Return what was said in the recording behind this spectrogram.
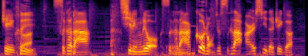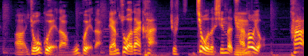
这个嘿。斯柯达 七零六、斯柯达嗯。各种就斯柯达儿系的这个啊、有轨的、无轨的，连坐带看，就是旧的、新的全都有。它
